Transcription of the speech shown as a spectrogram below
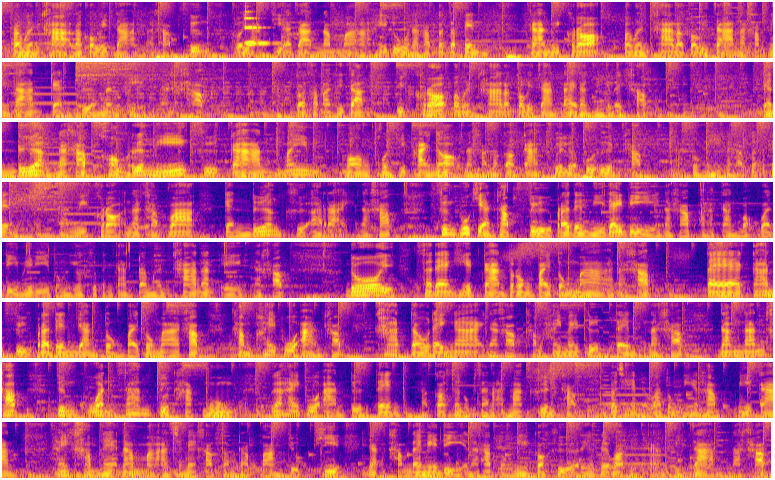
ประเมินค่าแล้วก็วิจารณ์นะครับ ซึ่งตัวอย่างที่อาจารย์นำมาให้ดูนะครับ ก็จะเป็น การวิเคราะห์ประเมินค่าแล้วก็วิจารณ์นะครับในด้านแก่นเรื่องนั่นเองนะครับ ก็สามารถที่จะวิเคราะห์ประเมินค่าแล้วก็วิจารณ์ได้ดังนี้เลยครับ แก่นเรื่องนะครับของเรื่องนี้คือการไม่มองคนที่ภายนอกนะครับ แล้วก็การช่วยเหลือผู้อื่นครับตรงนี้นะครับก็จะเป็นการวิเคราะห์นะครับว่าแก่นเรื่องคืออะไรนะครับ ซึ่งผู้เขียนครับสื่อประเด็นนี้ได้ดีนะครับการบอกว่าดีไม่ดีตรงนี้ก็คือเป็นการประเมินค่านั่นเองนะครับ โดยแสดงเหตุการณ์ตรงไปตรงมานะครับ แต่การสื่อประเด็นอย่างตรงไปตรงมาครับทำให้ผู้อ่านครับคาดเดาได้ง่ายนะครับทำให้ไม่ตื่นเต้นนะครับ ดังนั้นครับจึงควรสร้างจุดหักมุม เพื่อให้ผู้อ่านตื่นเต้น แล้วก็สนุกสนานมากขึ้นครับ ก็จะเห็นได้ว่าตรงนี้ครับมีการให้คำแนะนำมาใช่ไหมครับสำหรับบางจุดที่ยังทำได้ไม่ดีนะครับ ตรงนี้ก็คือเรียกได้ว่าเป็นการวิจารณ์นะครับ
